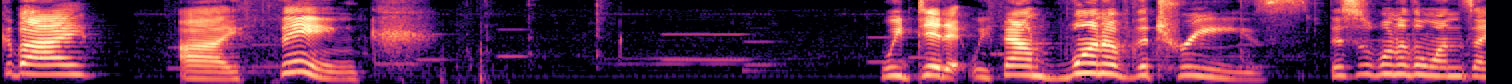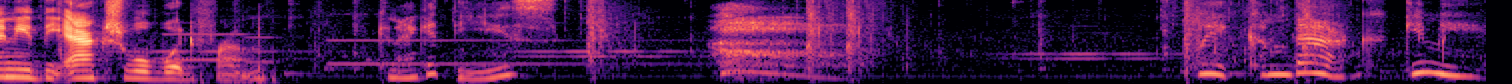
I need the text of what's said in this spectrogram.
Goodbye. I think. We did it. We found one of the trees. This is one of the ones I need the actual wood from. Can I get these? Wait, come back. Gimme.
